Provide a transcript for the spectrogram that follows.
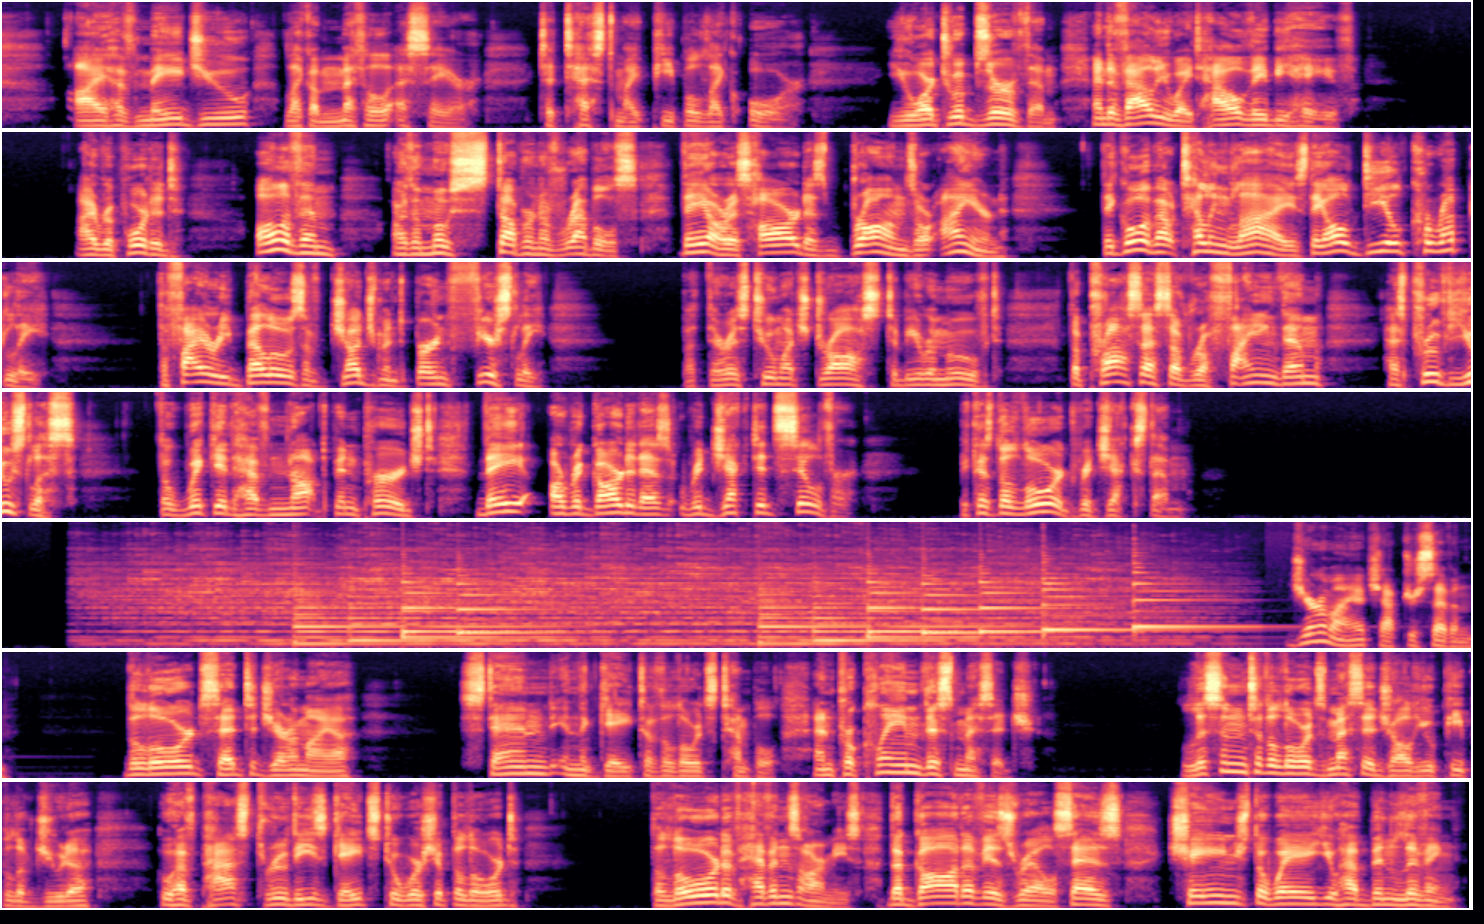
I have made you like a metal assayer, to test my people like ore. You are to observe them and evaluate how they behave. I reported, all of them are the most stubborn of rebels. They are as hard as bronze or iron. They go about telling lies. They all deal corruptly. The fiery bellows of judgment burn fiercely. But there is too much dross to be removed. The process of refining them has proved useless. The wicked have not been purged. They are regarded as rejected silver, because the Lord rejects them. Jeremiah chapter 7 The Lord said to Jeremiah, Stand in the gate of the Lord's temple and proclaim this message. Listen to the Lord's message, all you people of Judah, who have passed through these gates to worship the Lord. The Lord of heaven's armies, the God of Israel, says, Change the way you have been living,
